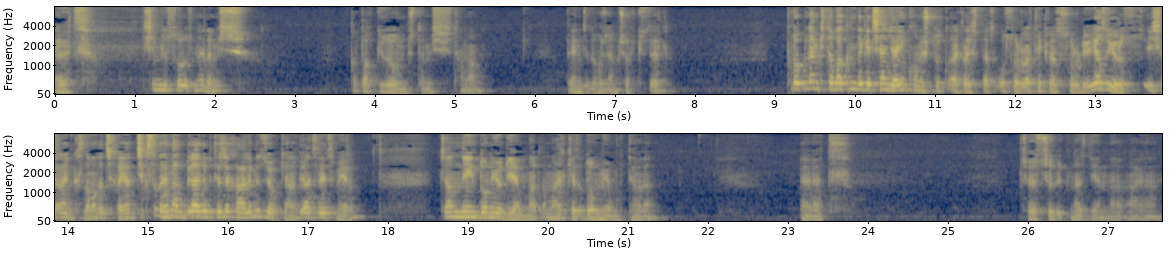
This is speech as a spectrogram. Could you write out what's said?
Evet. Şimdi sorusu ne demiş? Kapak güzel olmuş demiş. Tamam. Bence de hocam çok güzel. Problem kitabı hakkında geçen yayın konuştuk arkadaşlar. O sorular tekrar soruluyor. Yazıyoruz. İnşallah en kısa zamanda çıkar. Yani çıksa da hemen bir ayda bitirecek halimiz yok yani. Bir acele etmeyelim. Canlı yayın donuyor diyen var ama herkese donmuyor muhtemelen. Evet. Çöz çöz bitmez diyenler. Aynen.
